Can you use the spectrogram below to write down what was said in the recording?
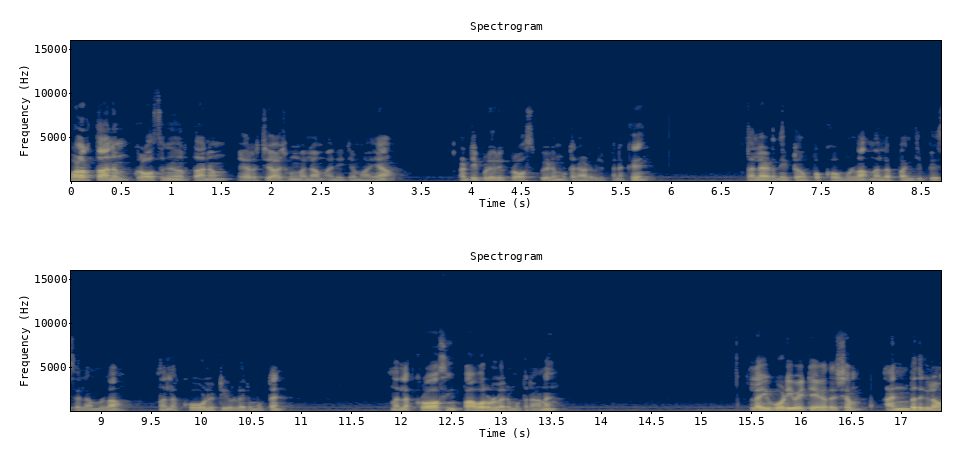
വളർത്താനും ക്രോസിങ് നിർത്താനും ഇറച്ചി ആവശ്യവുമെല്ലാം അനുയോജ്യമായ അടിപൊളി ഒരു ക്രോസ് സ്പീഡ് മുട്ടനാട് വിൽപ്പനക്ക്. നല്ല ഇടനീട്ടവും പൊക്കവുമുള്ള നല്ല പഞ്ചി പീസ് എല്ലാമുള്ള നല്ല ക്വാളിറ്റിയുള്ള ഒരു മുട്ടൻ. നല്ല ക്രോസിങ് പവറുള്ള ഒരു മുട്ടനാണ്. ലൈവ് ബോഡി വെയിറ്റ് ഏകദേശം അൻപത് കിലോ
